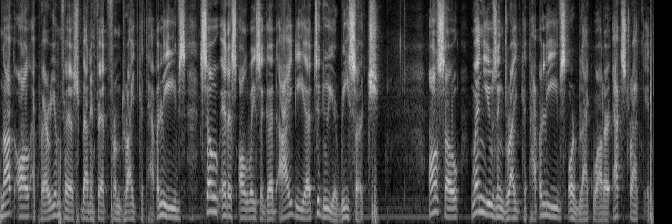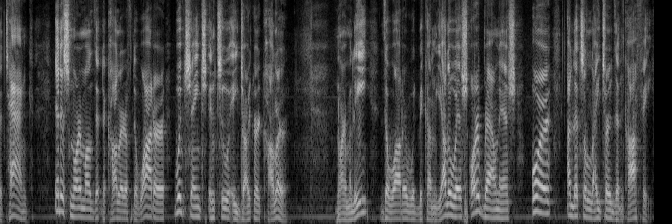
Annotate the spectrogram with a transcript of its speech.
not all aquarium fish benefit from dried catappa leaves, so it is always a good idea to do your research. Also, when using dried catappa leaves or black water extract in the tank, it is normal that the color of the water would change into a darker color. Normally, the water would become yellowish or brownish or a little lighter than coffee.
